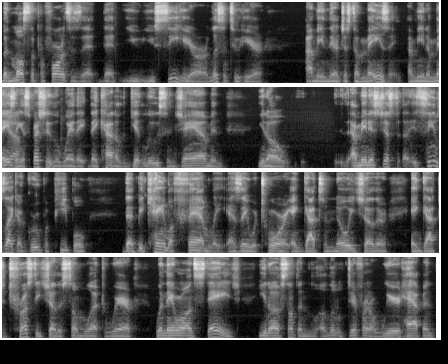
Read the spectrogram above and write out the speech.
but most of the performances that that you you see here or listen to here i mean they're just amazing. I mean amazing Yeah. especially the way they they kind of get loose and jam and you know i mean it's just it seems like a group of people that became a family as they were touring and got to know each other and got to trust each other somewhat where when they were on stage you know if something a little different or weird happened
